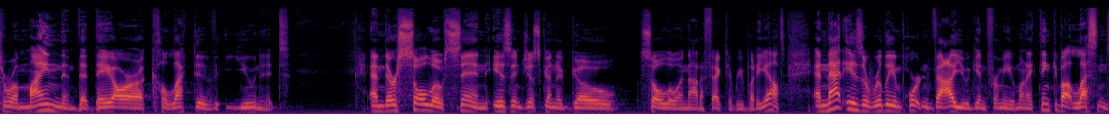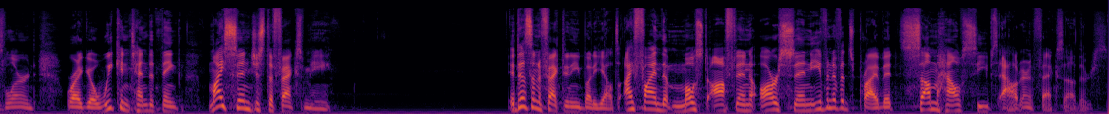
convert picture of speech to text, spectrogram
to remind them that they are a collective unit. And their solo sin isn't just going to go solo and not affect everybody else. And that is a really important value, again, for me. When I think about lessons learned, where I go, we can tend to think, my sin just affects me. It doesn't affect anybody else. I find that most often our sin, even if it's private, somehow seeps out and affects others.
